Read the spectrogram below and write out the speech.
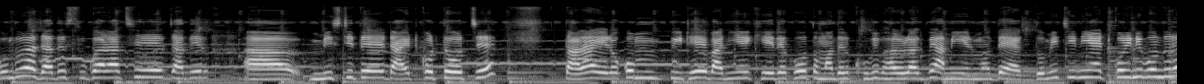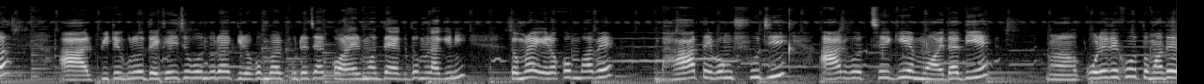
বন্ধুরা, যাদের সুগার আছে, যাদের মিষ্টিতে ডায়েট করতে হচ্ছে, তারা এরকম পিঠে বানিয়ে খেয়ে দেখো, তোমাদের খুবই ভালো লাগবে। আমি এর মধ্যে একদমই চিনি অ্যাড করিনি বন্ধুরা। আর পিঠেগুলো দেখেইছো বন্ধুরা, কীরকমভাবে ফুটে যায় কড়াইয়ের মধ্যে একদম লাগেনি। তোমরা এরকমভাবে ভাত এবং সুজি, আর হচ্ছে গিয়ে ময়দা দিয়ে করে দেখো, তোমাদের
